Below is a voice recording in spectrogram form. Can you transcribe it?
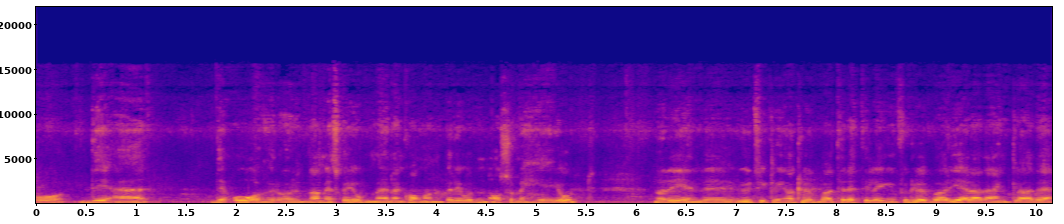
og det er det overordna vi skal jobbe med i den kommende perioden, og som vi har gjort når det gjelder utvikling av klubber, tilrettelegging for klubber, gjøre det enklere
